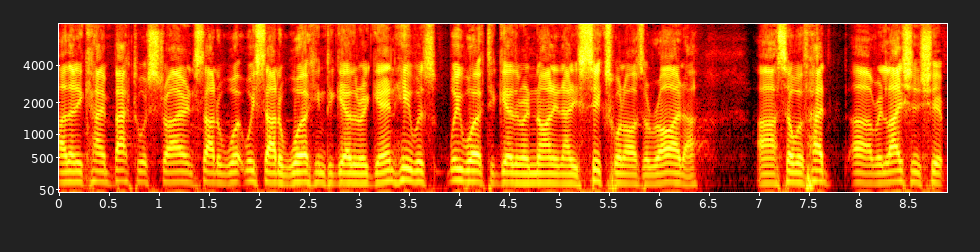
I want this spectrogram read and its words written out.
And then he came back to Australia and started. Work, we started working together again. He was. We worked together in 1986 when I was a rider. Uh, so we've had a relationship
